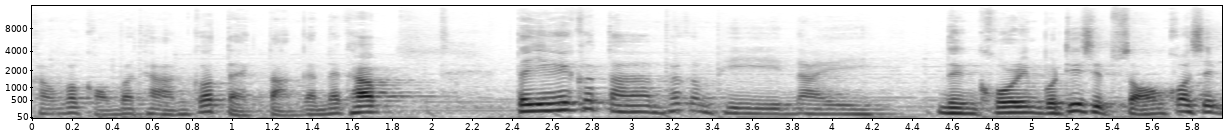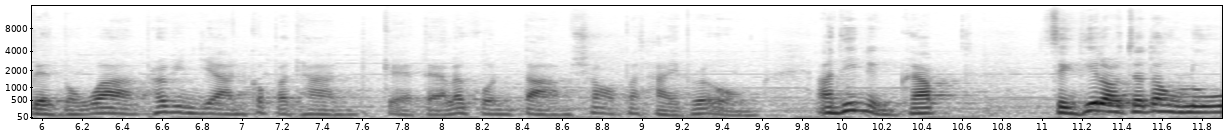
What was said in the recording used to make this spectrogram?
คำว่าของประทานก็แตกต่างกันนะครับ แต่ยังไงก็ตามพระคัมภีร์ใน 1 โครินธ์บทที่ 12ข้อ11บอกว่าพระวิญญาณก็ประทานแก่แต่ละคนตามชอบพระทัยพระองค์ อันที่ 1 ครับ สิ่งที่เราจะต้องรู้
